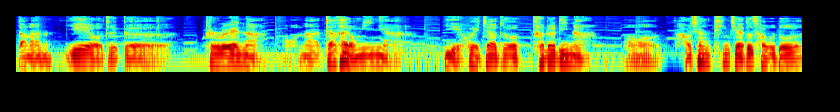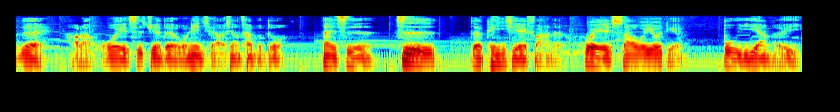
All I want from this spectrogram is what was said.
当然也有这个 Carolina 哦，那加泰隆尼亚也会叫做 Carolina 哦，好像听起来都差不多，对不对？好了，我也是觉得我念起来好像差不多，但是字的拼写法呢，会稍微有点不一样而已。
